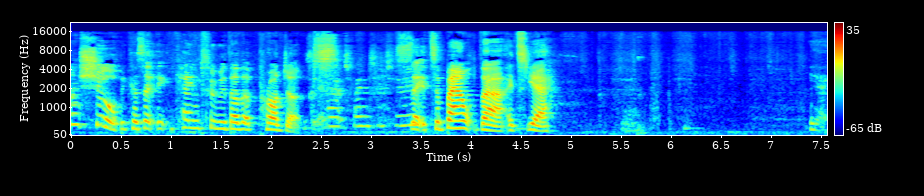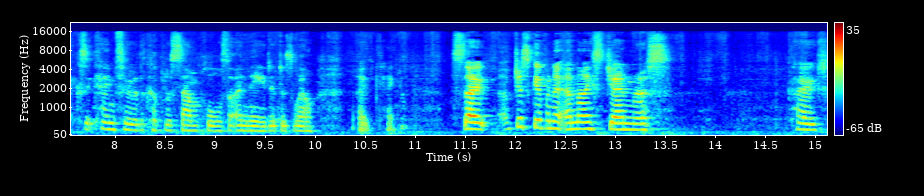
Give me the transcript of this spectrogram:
unsure because it, it came through with other Was it products. about 22? So it's about that. It's yeah. Yeah, because it came through with a couple of samples that I needed as well. Okay, so I've just given it a nice generous coat.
